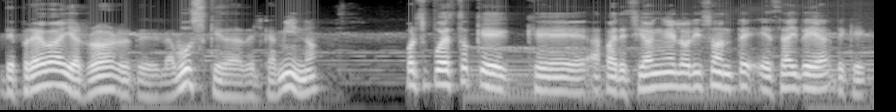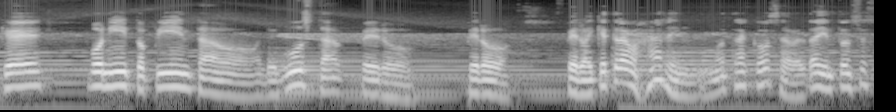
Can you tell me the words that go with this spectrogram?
de, prueba y error, de la búsqueda del camino, por supuesto que, que apareció en el horizonte esa idea de que, que bonito pinta o le gusta, pero, pero, pero hay que trabajar en, otra cosa, ¿verdad? Y entonces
